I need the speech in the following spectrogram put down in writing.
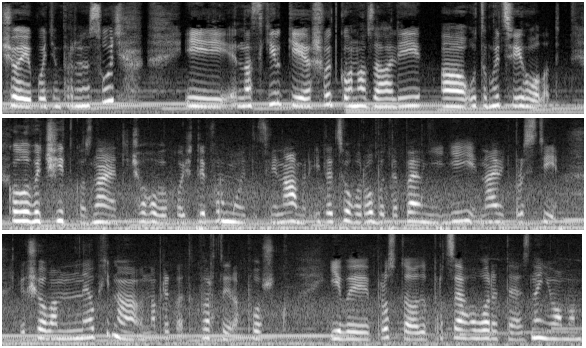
що їй потім принесуть, і наскільки швидко вона взагалі а, утомить свій голод. Коли ви чітко знаєте, чого ви хочете, формуєте свій намір, і для цього робите певні дії, навіть прості. Якщо вам необхідна, наприклад, квартира, пошук, і ви просто про це говорите знайомим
